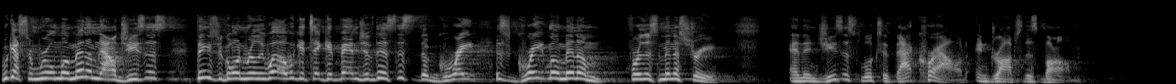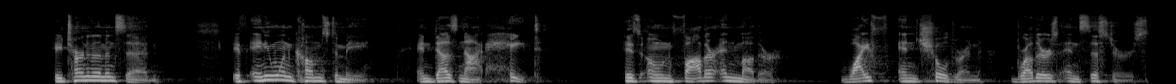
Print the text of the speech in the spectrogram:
We got some real momentum now, Jesus. Things are going really well. We can take advantage of this. This is a great, this is great momentum for this ministry. And then Jesus looks at that crowd and drops this bomb. He turned to them and said, If anyone comes to me and does not hate his own father and mother, wife and children, brothers and sisters,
